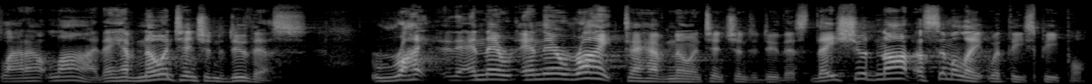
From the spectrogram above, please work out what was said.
flat out lie. They have no intention to do this. Right, and they're, and they're right to have no intention to do this. They should not assimilate with these people.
